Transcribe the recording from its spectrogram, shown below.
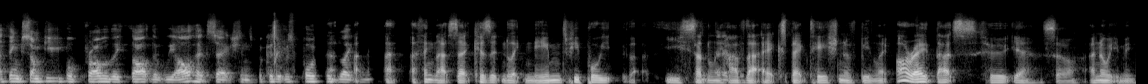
I think some people probably thought that we all had sections because it was posted like. I, I think that's it because it like named people. You, you suddenly have that expectation of being like, all right, that's who. Yeah, so I know what you mean.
